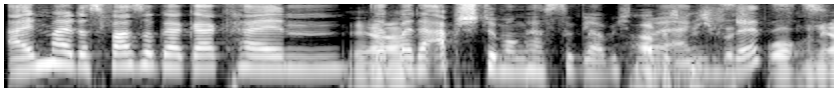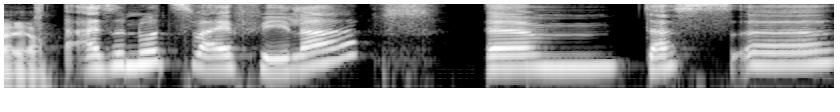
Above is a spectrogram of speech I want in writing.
einmal, das war sogar gar kein, Ja. äh, bei der Abstimmung hast du, glaube ich, neu Habe ich mich eingesetzt. versprochen, ja, ja. Also nur zwei Fehler. Ähm, das, äh,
